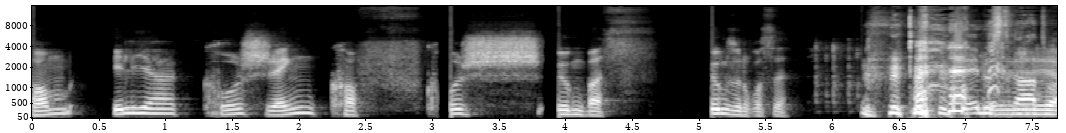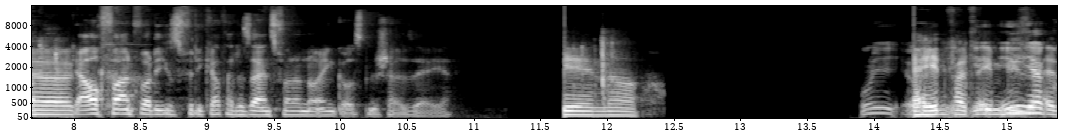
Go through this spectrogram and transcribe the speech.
vom Ilya Khrushchenkov, Khrush irgendwas, irgend so ein Russe. der Illustrator, Ja. der auch verantwortlich ist für die Cover-Designs von der neuen Ghost in the Shell-Serie. Genau. Ui, Ja, jedenfalls eben Ilya äh,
